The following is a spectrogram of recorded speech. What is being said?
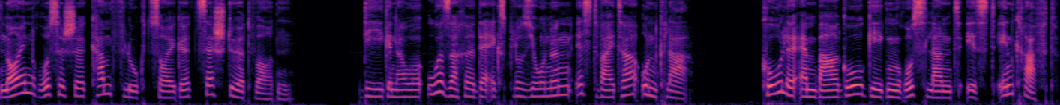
neun russische Kampfflugzeuge zerstört worden. Die genaue Ursache der Explosionen ist weiter unklar. Kohleembargo gegen Russland ist in Kraft.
